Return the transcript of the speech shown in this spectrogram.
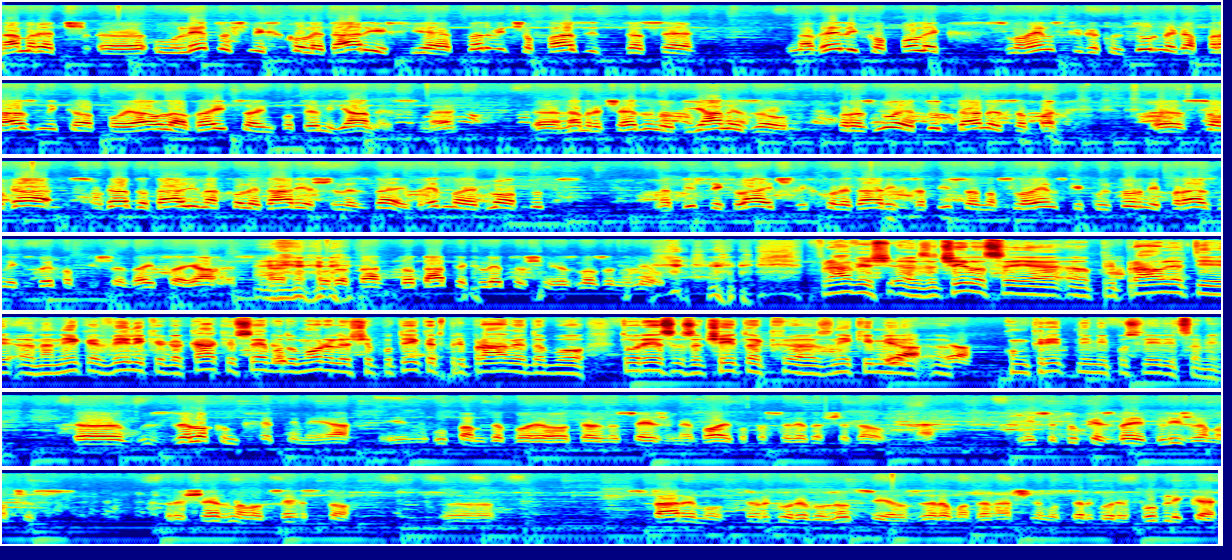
Namreč uh, v letošnjih koledarjih je prvič opaziti, da se na veliko poleg slovenskega kulturnega praznika pojavlja vejca in potem Janez. Ne? E, namreč eden od Janezov praznuje tudi danes, ampak e, so ga, so ga dodali na koledarje šele zdaj. Vedno je bilo tudi na tistih laičnih koledarjih zapisano slovenski kulturni praznik, zdaj pa piše vejca Janez. ne. Tako da ta dodatek letošnji je zelo zanimiv. Praviš, eh, začelo se je eh, pripravljati eh, na nekaj velikega, kakšne vse bodo morale še potekati priprave, da bo to res začetek eh, z nekimi Ja, eh, ja. konkretnimi posledicami. Zelo konkretnimi, ja. In upam, da bojo daljnosežne. Boj bo pa seveda še dolg. Ne. Mi se tukaj zdaj bližamo čez Prešernovo cesto, uh, staremu trgu revolucije oziroma današnjemu trgu republike.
